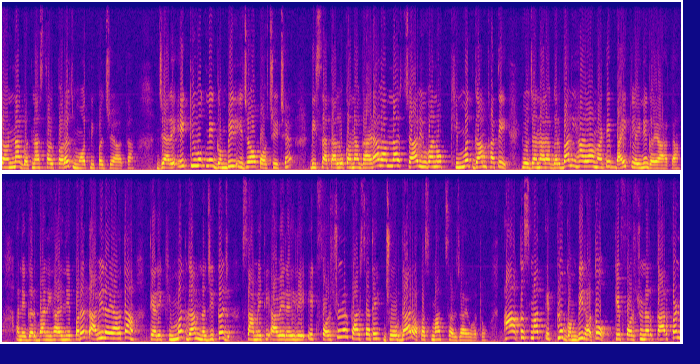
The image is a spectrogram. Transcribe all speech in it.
ત્રણના ઘટના સ્થળ પર જ મોત નીપજ્યા હતા. જ્યારે એક યુવકને ગંભીર ઈજાઓ પહોંચી છે, ડીસા તાલુકાના ગાડા ગામના ચાર યુવાનો ખિંમત ગામ ખાતે યોજાનારા ગરબા નિહાળવા માટે બાઇક લઈને ગયા હતા અને ગરબા નિહાળીને પરત આવી રહ્યા હતા ત્યારે ખિંમત ગામ નજીક જ સામેથી આવી રહેલી એક ફોર્ચ્યુનર કાર સાથે જોરદાર અકસ્માત સર્જાયો હતો. આ અકસ્માત એટલો ગંભીર હતો કે ફોર્ચ્યુનર કાર પણ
